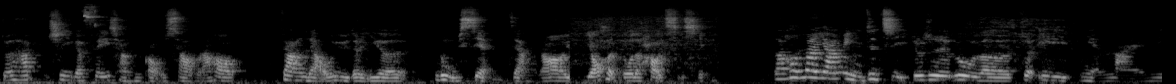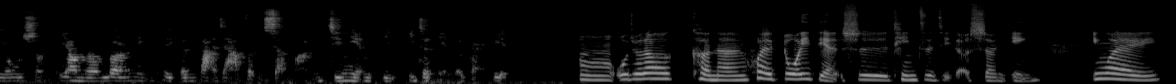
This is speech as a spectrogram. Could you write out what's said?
就是他是一个非常搞笑，然后。非常疗愈的一个路线，这样，然后有很多的好奇心。然后，那亚米你自己就是录了这一年来，你有什么样的 learning 可以跟大家分享吗？你今年一一整年的改变？嗯，我觉得可能会多一点是听自己的声音，因为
